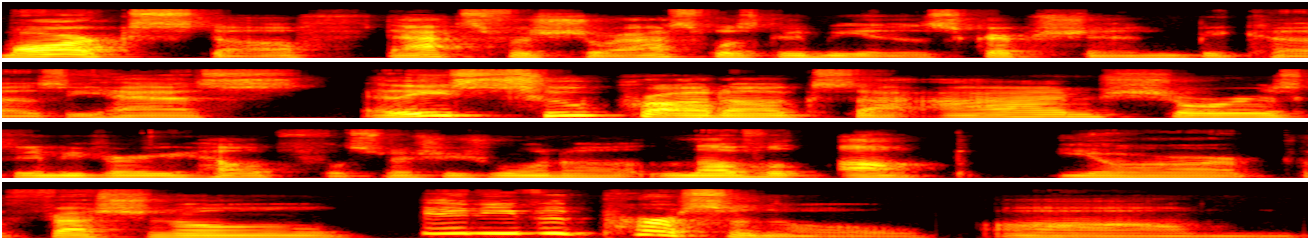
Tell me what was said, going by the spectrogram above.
Mark's stuff. That's for sure. That's what's going to be in the description because he has at least two products that I'm sure is going to be very helpful, especially if you want to level up your professional and even personal um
